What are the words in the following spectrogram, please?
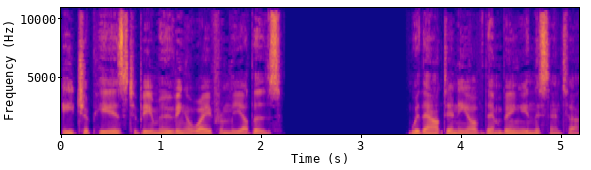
each appears to be moving away from the others, without any of them being in the center.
